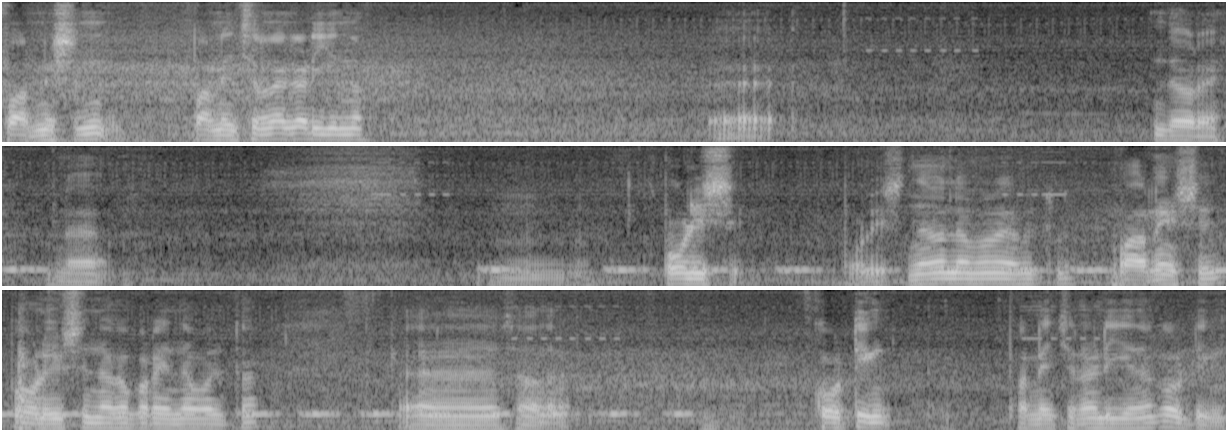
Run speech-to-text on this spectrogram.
ഫർണിഷൻ ഫർണിച്ചറിനൊക്കെ അടിക്കുന്ന. എന്താ പറയുക പോളിഷ് പോളിഷ് എന്നല്ല പറയാൻ വാർണിഷ് പോളിഷ് എന്നൊക്കെ പറയുന്ന പോലത്തെ സാധനം. കോട്ടിങ് ഫർണിച്ചറിന് അടിക്കുന്ന കോട്ടിങ്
